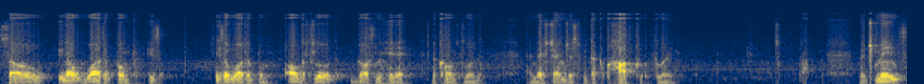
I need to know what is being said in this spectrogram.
so you know water pump is is a water pump. All the fluid goes in here the cold fluid and exchanges with the hot fluid. Which means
